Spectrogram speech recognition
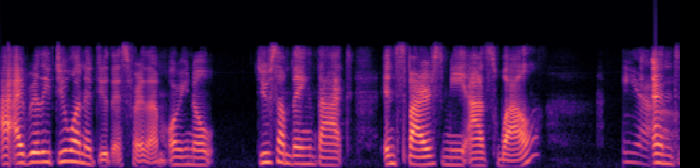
I really do want to do this for them, or, you know, do something that inspires me as well. yeah. And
